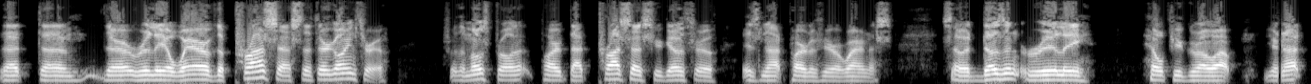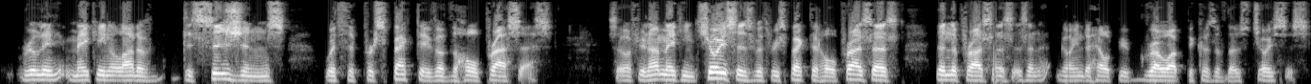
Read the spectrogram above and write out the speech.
that um, they're really aware of the process that they're going through. For the most part, that process you go through is not part of your awareness. So it doesn't really help you grow up. You're not really making a lot of decisions with the perspective of the whole process. So if you're not making choices with respect to the whole process, then the process isn't going to help you grow up because of those choices.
